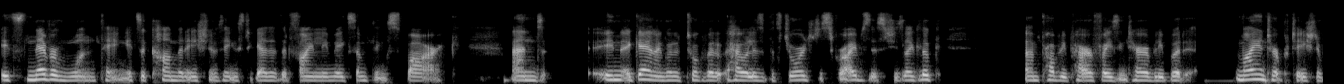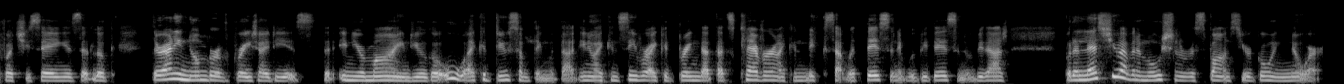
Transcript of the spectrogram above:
it's never one thing. It's a combination of things together that finally makes something spark. And in again, I'm going to talk about how Elizabeth George describes this. She's like, look, I'm probably paraphrasing terribly, but my interpretation of what she's saying is that look, there are any number of great ideas that in your mind you'll go, oh, I could do something with that. You know, I can see where I could bring that. That's clever, and I can mix that with this, and it would be this, and it would be that. But unless you have an emotional response, you're going nowhere.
